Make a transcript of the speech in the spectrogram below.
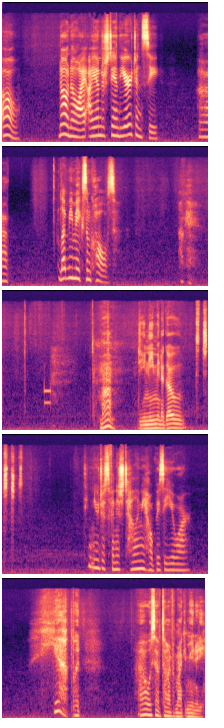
Oh. No, no, I, I understand the urgency. Uh, let me make some calls. Okay. Mom, do you need me to go? Didn't you just finish telling me how busy you are? Yeah, but I always have time for my community.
